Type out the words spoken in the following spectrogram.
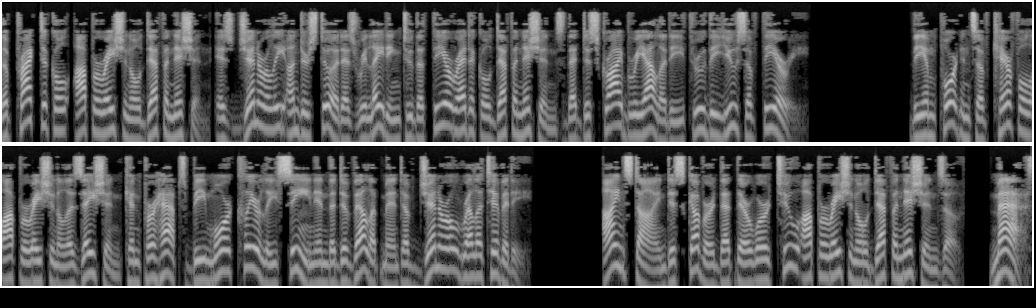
The practical operational definition is generally understood as relating to the theoretical definitions that describe reality through the use of theory. the importance of careful operationalization can perhaps be more clearly seen in the development of general relativity. Einstein discovered that there were two operational definitions of mass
